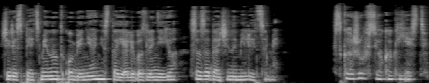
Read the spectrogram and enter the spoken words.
Через пять минут обе няни стояли возле нее с озадаченными лицами. «Скажу все как есть.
